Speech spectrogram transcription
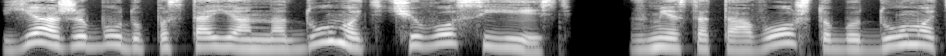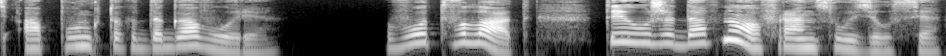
Я же буду постоянно думать, чего съесть, вместо того, чтобы думать о пунктах в договоре. Вот, Влад, ты уже давно офранцузился,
